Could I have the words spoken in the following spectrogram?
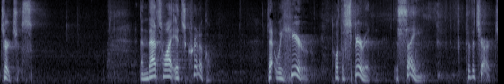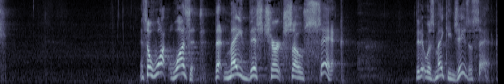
churches. And that's why it's critical that we hear what the Spirit is saying to the church. And so, what was it that made this church so sick that it was making Jesus sick?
